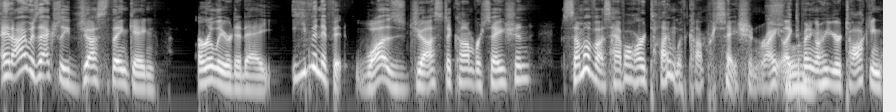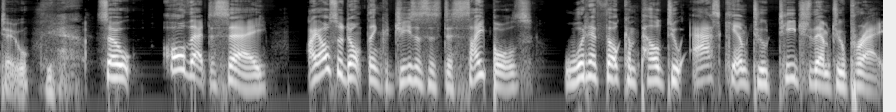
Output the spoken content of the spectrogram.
And I was actually just thinking earlier today, even if it was just a conversation, some of us have a hard time with conversation, right? Like depending on who you're talking to. Yeah. So, all that to say, I also don't think Jesus' disciples would have felt compelled to ask him to teach them to pray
